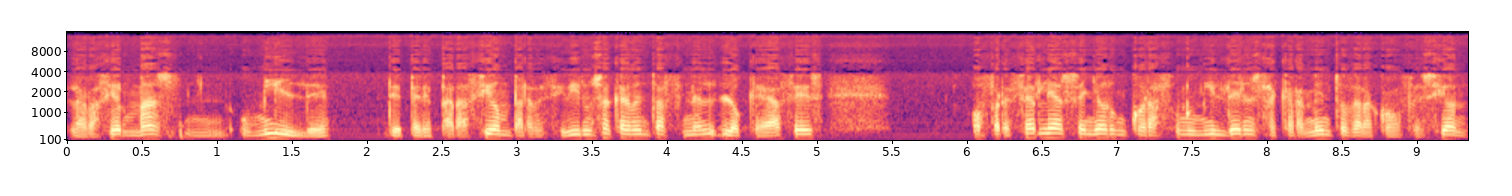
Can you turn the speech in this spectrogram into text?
la oración más humilde de preparación para recibir un sacramento, al final lo que hace es ofrecerle al Señor un corazón humilde en el sacramento de la confesión,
